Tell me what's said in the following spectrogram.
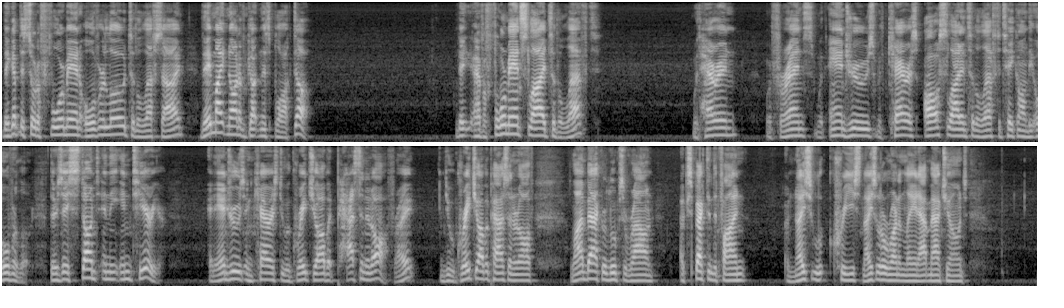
they got this sort of four man overload to the left side. They might not have gotten this blocked up. They have a four man slide to the left with Herron, with Ferentz, with Andrews, with Karras, all sliding to the left to take on the overload. There's a stunt in the interior. And Andrews and Karras do a great job at passing it off, right? And do a great job at passing it off. Linebacker loops around, expecting to find a nice crease, nice little running lane at Mac Jones.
